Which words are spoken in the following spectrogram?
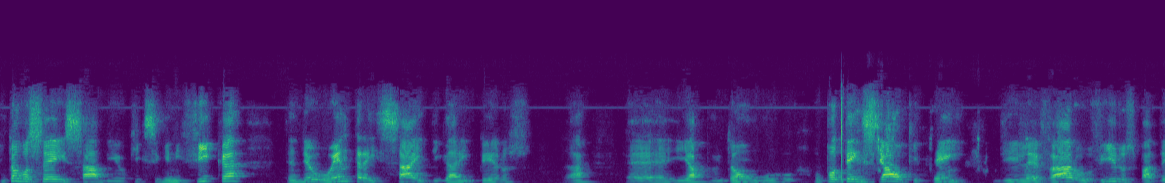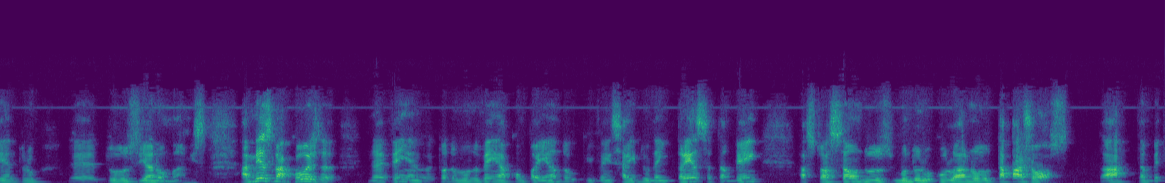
Então, vocês sabem o que, que significa, entendeu? O entra e sai de garimpeiros, tá? É, e a, então, o, o, potencial que tem de levar o vírus para dentro é, dos Yanomamis. A mesma coisa, né, vem, todo mundo vem acompanhando, e vem saindo na imprensa também, a situação dos Munduruku lá no Tapajós, tá? Também.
